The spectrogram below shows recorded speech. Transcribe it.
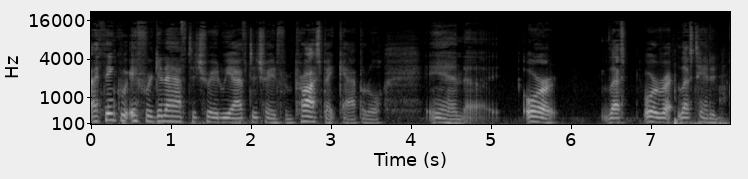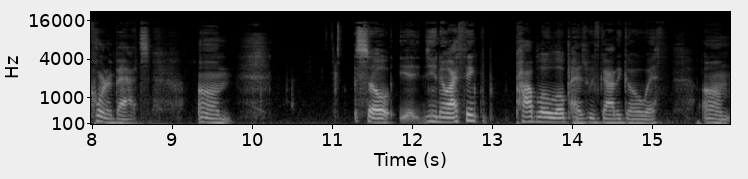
I think if we're gonna have to trade, we have to trade from prospect capital, and uh, or left or left-handed corner bats. Um, so you know, I think Pablo Lopez we've got to go with. Um,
